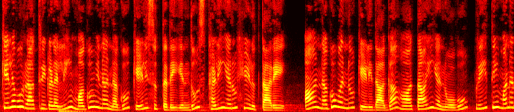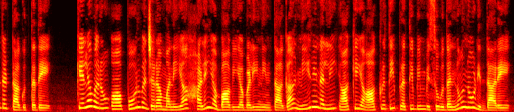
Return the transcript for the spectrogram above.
ಕೆಲವು ರಾತ್ರಿಗಳಲ್ಲಿ ಮಗುವಿನ ನಗು ಕೇಳಿಸುತ್ತದೆ ಎಂದು ಸ್ಥಳೀಯರು ಹೇಳುತ್ತಾರೆ. ಆ ನಗುವನ್ನು ಕೇಳಿದಾಗ ಆ ತಾಯಿಯ ನೋವು ಪ್ರೀತಿ ಮನದಟ್ಟಾಗುತ್ತದೆ. ಕೆಲವರು ಆ ಪೂರ್ವಜರ ಮನೆಯ ಹಳೆಯ ಬಾವಿಯ ಬಳಿ ನಿಂತಾಗ ನೀರಿನಲ್ಲಿ ಆಕೆಯ ಆಕೃತಿ ಪ್ರತಿಬಿಂಬಿಸುವುದನ್ನು ನೋಡಿದ್ದಾರೆ.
